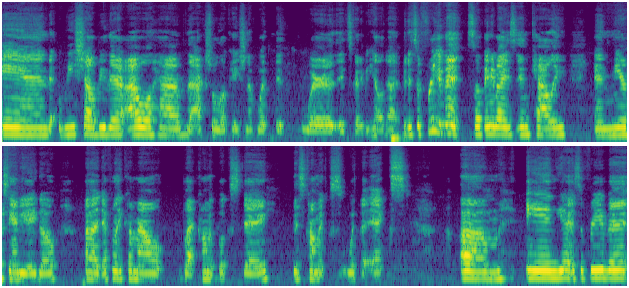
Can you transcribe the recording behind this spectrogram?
and we shall be there. I will have the actual location of what it where it's to be held at, but it's a free event. So if anybody's in Cali and near San Diego, uh, definitely come out. Black Comic Books Day. This comics with the X. Um, and yeah, it's a free event.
